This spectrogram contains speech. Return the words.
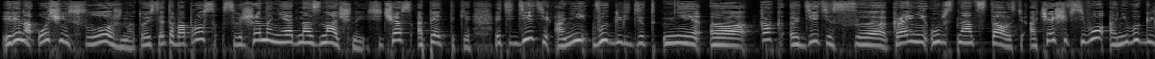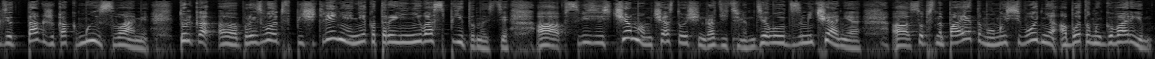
Ирина, очень сложно. То есть это вопрос совершенно неоднозначный. Сейчас, опять-таки, эти дети, они выглядят не э, как дети с э, крайней умственной отсталостью, а чаще всего они выглядят так же, как мы с вами. Только э, производят впечатление некоторой невоспитанности, э, в связи с чем им часто очень родителям делают замечания. Э, собственно, поэтому мы сегодня об этом и говорим,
